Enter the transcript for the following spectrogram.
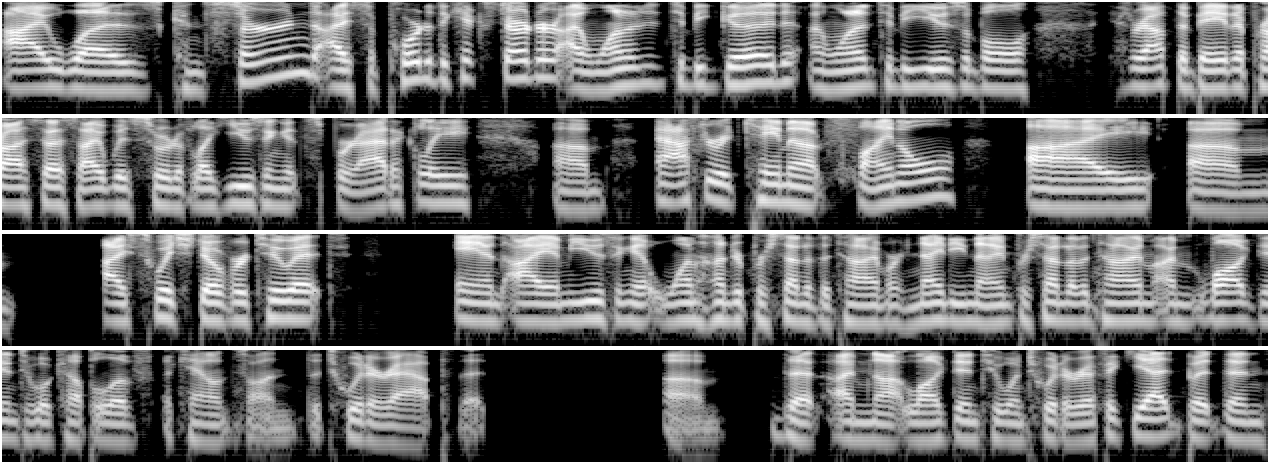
I was concerned. I supported the Kickstarter. I wanted it to be good. I wanted it to be usable. Throughout the beta process, I was sort of like using it sporadically. Um, after it came out final, I um, I switched over to it and I am using it 100% of the time or 99% of the time. I'm logged into a couple of accounts on the Twitter app that um, that I'm not logged into on Twitterrific yet, but then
